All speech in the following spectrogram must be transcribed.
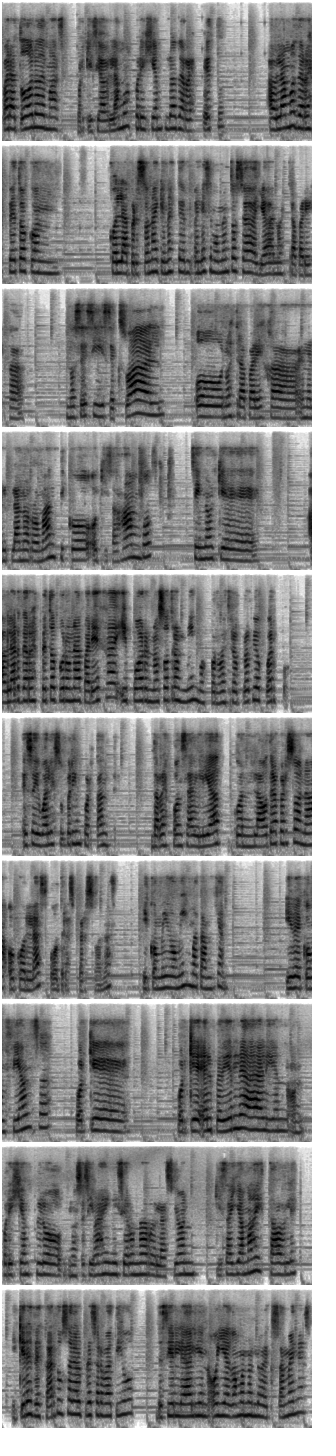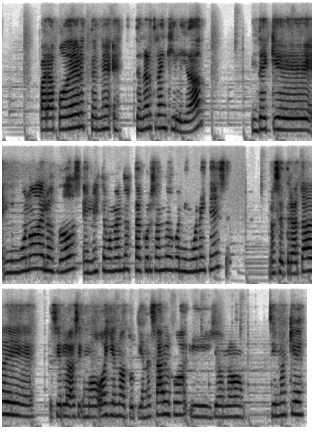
para todo lo demás, porque si hablamos, por ejemplo, de respeto, hablamos de respeto con, la persona que en, este, en ese momento sea ya nuestra pareja, no sé si sexual o nuestra pareja en el plano romántico o quizás ambos, sino que hablar de respeto por una pareja y por nosotros mismos, por nuestro propio cuerpo. Eso igual es súper importante. De responsabilidad con la otra persona o con las otras personas y conmigo misma también. Y de confianza porque, porque el pedirle a alguien, por ejemplo, no sé si vas a iniciar una relación quizás ya más estable y quieres dejar de usar el preservativo, decirle a alguien, oye, hagámonos los exámenes para poder tener, tener tranquilidad de que ninguno de los dos en este momento está cursando con ninguna ITS. No se trata de decirle así como, oye, no, tú tienes algo y yo no, sino que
